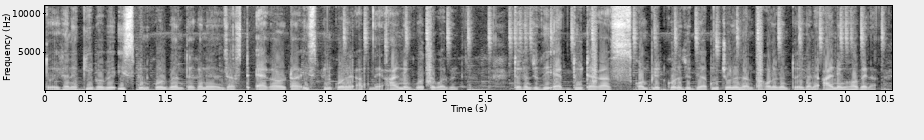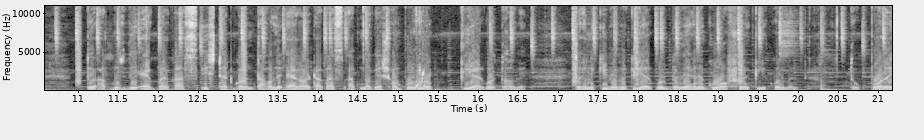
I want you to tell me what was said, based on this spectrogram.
তো এখানে কীভাবে স্পিন করবেন? তো এখানে জাস্ট এগারোটা স্পিন করে আপনি আর্নিং করতে পারবেন। তো এখানে যদি এক, দুইটা কাজ কমপ্লিট করে যদি আপনি চলে যান, তাহলে কিন্তু এখানে আর্নিং হবে না। তো আপনি যদি একবার কাজ স্টার্ট করেন, তাহলে এগারোটা কাজ আপনাকে সম্পূর্ণ ক্লিয়ার করতে হবে। তো এখানে কীভাবে ক্লিয়ার করবেন? এখানে গো অপশনে ক্লিক করবেন। তো পরে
